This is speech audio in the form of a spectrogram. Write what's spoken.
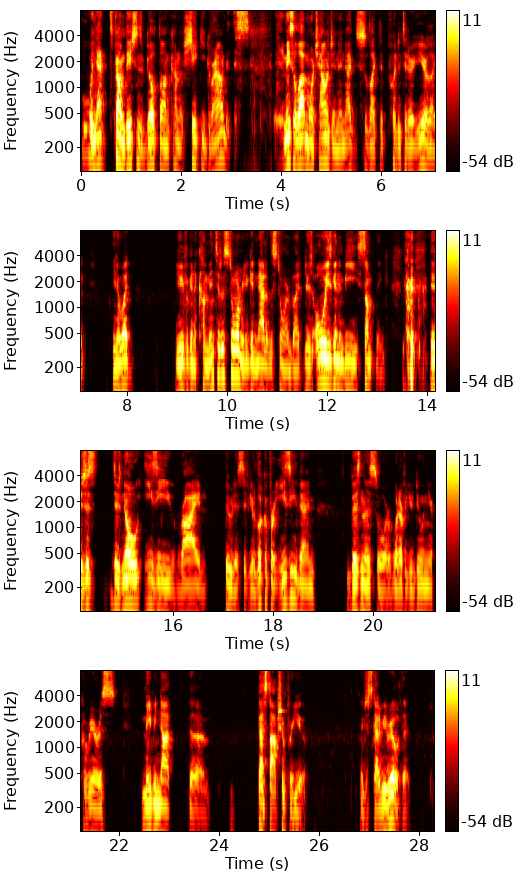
when that foundation is built on kind of shaky ground, it makes it a lot more challenging. And I just like to put into their ear, like, you know what, you're either going to come into the storm or you're getting out of the storm, but there's always going to be something. there's just there's no easy ride through this. If you're looking for easy, then business or whatever you're doing in your career is maybe not the best option for you. You just got to be real with it.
